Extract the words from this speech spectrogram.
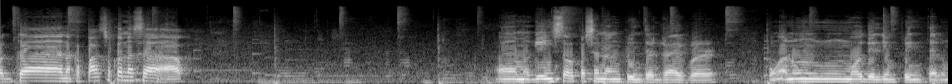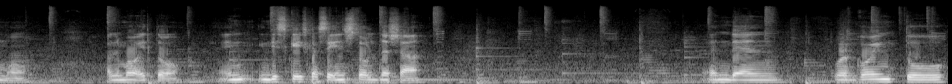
Pagka nakapasok ka na sa app, uh, mag-install pa siya ng printer driver. Kung anong model yung printer mo, alam mo ito, in, in this case kasi installed na siya. And then, we're going to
